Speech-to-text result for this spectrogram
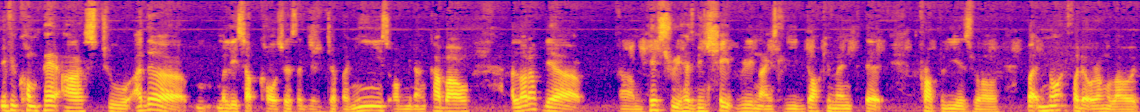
If you compare us to other Malay subcultures such as Javanese or Minangkabau, a lot of their um, history has been shaped really nicely, documented properly as well, but not for the Orang Laut.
